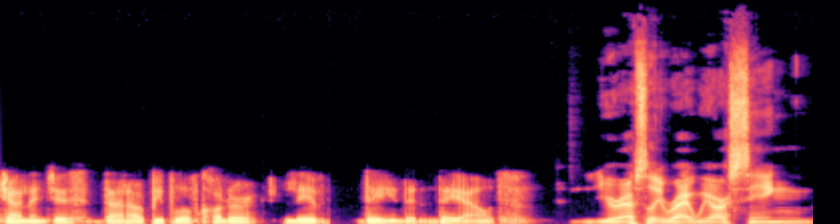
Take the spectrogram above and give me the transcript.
challenges that our people of color live day in and day out you're absolutely right. We are seeing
